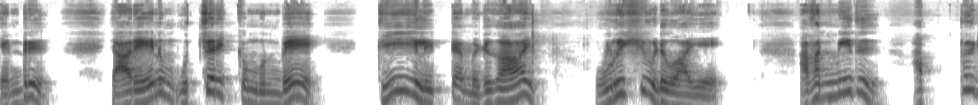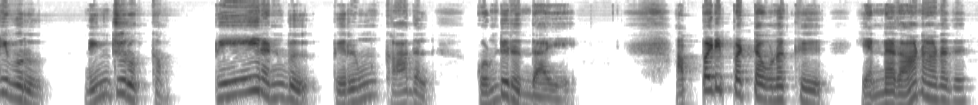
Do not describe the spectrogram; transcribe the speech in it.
என்று யாரேனும் உச்சரிக்கும் முன்பே தீயிலிட்ட மெழுகாய் உருகி விடுவாயே. அவன் மீது அப்படி ஒரு நெஞ்சுருக்கம் பேரன்பு பெரும் காதல் கொண்டிருந்தாயே. அப்படிப்பட்ட உனக்கு என்னதான் ஆனது?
